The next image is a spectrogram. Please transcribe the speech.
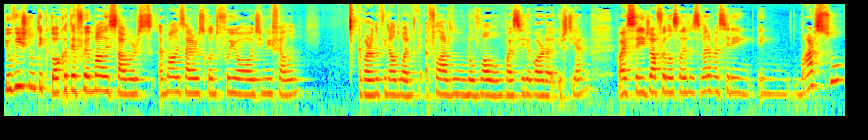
Eu vi isto no TikTok, até foi a Miley Cyrus, a Miley Cyrus quando foi ao Jimmy Fallon, agora no final do ano, a falar do novo álbum que vai sair agora este ano. Vai sair, já foi lançado esta semana, vai sair em, em março.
